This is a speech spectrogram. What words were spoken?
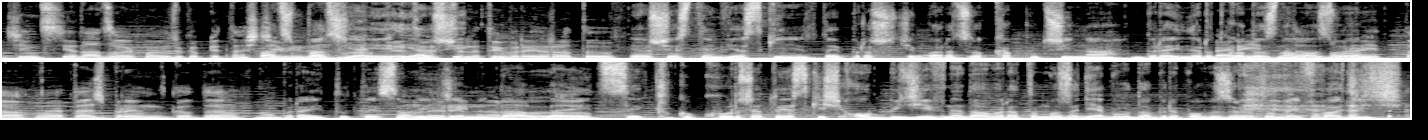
ci nic nie dadzą, jak mamy tylko 15 Patrz, minut. patrz, ja- ja to już- tyle tych brainrotów. Ja już jestem w jaskini, tutaj proszę cię bardzo, cappuccina. Brainrot goda znalazłem. burrito. No ja też brain goda. Dobra, i tutaj sobie Ballerina idziemy Lolo. dalej, cyk, tylko kurczę, tu jest jakieś obi dziwne, dobra, to może nie był dobry pomysł, żeby tutaj wchodzić.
